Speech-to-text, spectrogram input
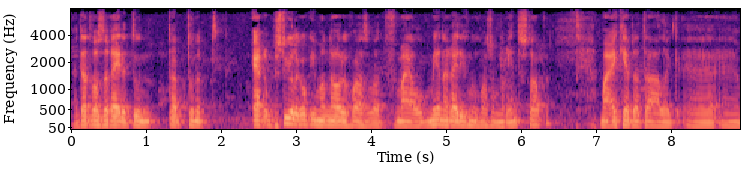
En dat was de reden toen, dat, toen het er bestuurlijk ook iemand nodig was, wat voor mij al meer dan reden genoeg was om erin te stappen. Maar ik heb dat dadelijk eh, ehm,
